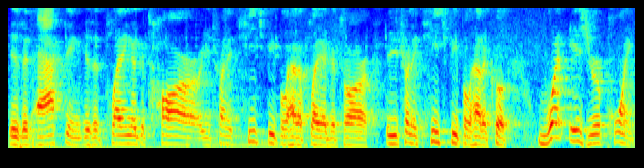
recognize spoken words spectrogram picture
Is it acting? Is it playing a guitar? Are you trying to teach people how to play a guitar? Are you trying to teach people how to cook? What is your point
